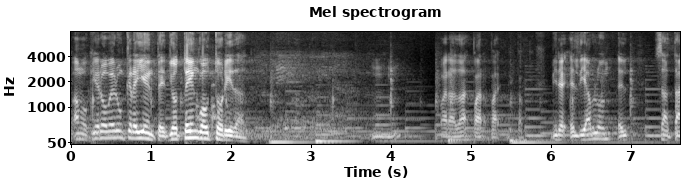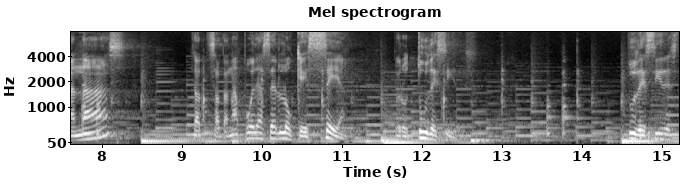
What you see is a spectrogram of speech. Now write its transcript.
Vamos, quiero ver un creyente. Yo tengo autoridad. Para dar, para, mire, el diablo, el Satanás, Satanás puede hacer lo que sea, pero tú decides. Tú decides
